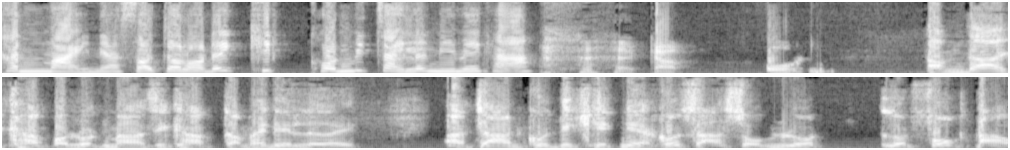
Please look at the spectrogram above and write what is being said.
คันใหม่เนี่ยสจรได้คิดค้นวิจัยเรื่องนี้ไหมคะ กับ ๆ โอ้ ทำได้ครับเอารถมาสิครับทำให้ได้เลย อาจารย์คนที่คิดเนี่ยเขาสะสมรถรถโฟกเต่า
